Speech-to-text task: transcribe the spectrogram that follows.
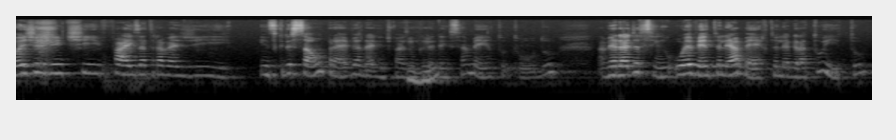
Hoje a gente faz através de inscrição prévia, né? A gente faz um Uhum. credenciamento, tudo. Na verdade, assim, o evento ele é aberto, ele é gratuito.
